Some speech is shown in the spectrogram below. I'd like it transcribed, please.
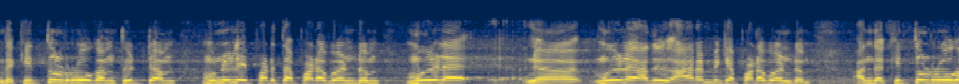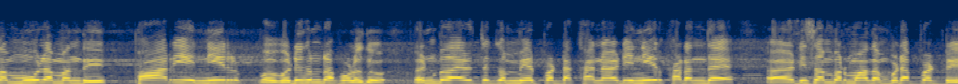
இந்த கித்துள் ரூகம் திட்டம் முன்னிலைப்படுத்தப்பட வேண்டும். மீள மீள அது ஆரம்பிக்கப்பட வேண்டும். அந்த கித்துள் ரூகம் மூலம் வந்து பாரிய நீர் விடுகின்ற பொழுது எண்பதாயிரத்துக்கும் மேற்பட்ட கண்ணாடி நீர் கடந்த டிசம்பர் மாதம் விடப்பட்டு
